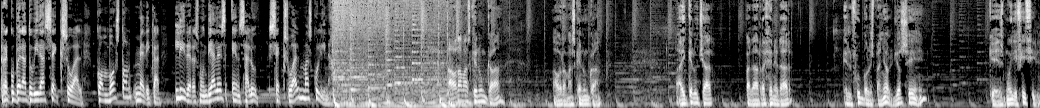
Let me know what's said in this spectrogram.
Recupera tu vida sexual con Boston Medical, líderes mundiales en salud sexual masculina. Ahora más que nunca, ahora más que nunca, hay que luchar para regenerar el fútbol español. Yo sé que es muy difícil,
